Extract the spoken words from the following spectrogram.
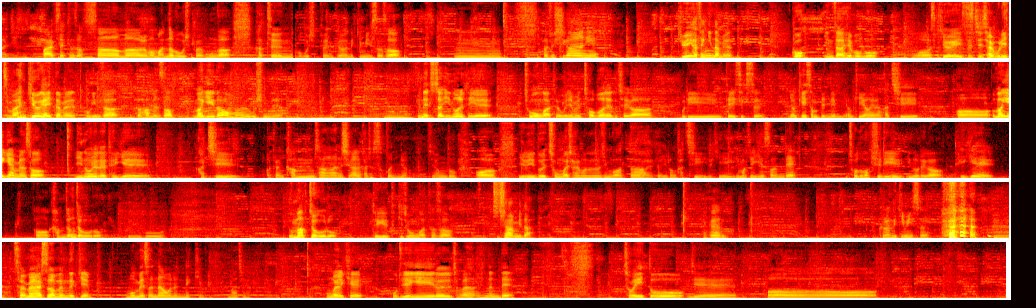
Five Seconds of Summer를 한번 만나보고 싶어요. 뭔가 같은 보고 싶은 그런 느낌이 있어서 음, 나중에 시간이 기회가 생긴다면 꼭 인사해보고 뭐 기회가 있을지 잘 모르겠지만 기회가 있다면 꼭 인사도 하면서 음악 얘기도 한번 해보고 싶네요. 음, 근데 진짜 이 노래 되게 좋은 것 같아요. 왜냐면 저번에도 제가 우리 데이식스 영케이 선배님, 영케이 형이랑 같이 어, 음악 얘기하면서 이 노래를 되게 같이 약간 감상하는 시간을 가졌었거든요. 형도 어, 이, 이 노래 정말 잘 만들어진 것 같다. 이런 같이 이렇게 음악 얘기했었는데 저도 확실히 이 노래가 되게 어, 감정적으로 그리고 음악적으로 되게 듣기 좋은 것 같아서 추천합니다. 약간 그런 느낌이 있어요. 설명할 수 없는 느낌, 몸에서 나오는 느낌 맞아요. 뭔가 이렇게 호주 얘기를 잠깐 했는데 저희 또 이제 어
